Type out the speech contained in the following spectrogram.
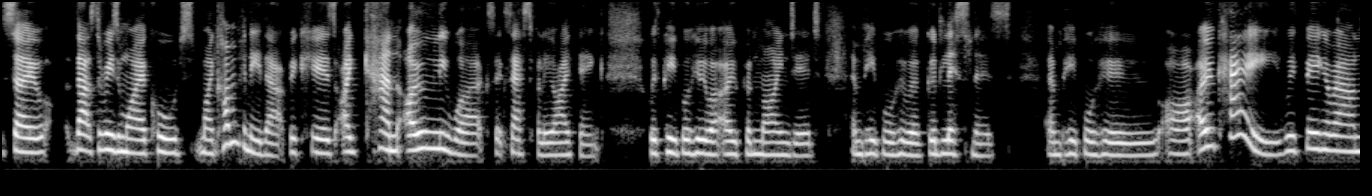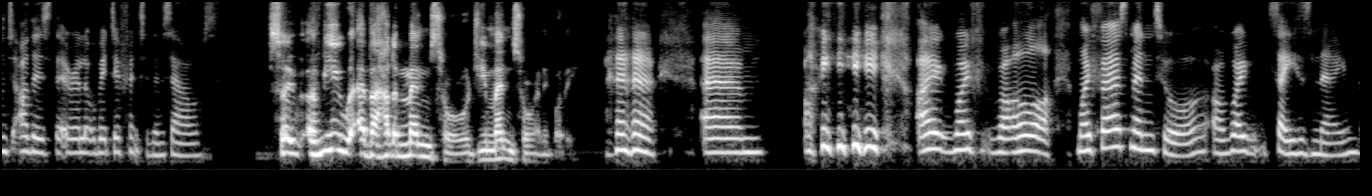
so that's the reason why I called my company that, because I can only work successfully, I think, with people who are open minded and people who are good listeners and people who are okay with being around others that are a little bit different to themselves. So, have you ever had a mentor or do you mentor anybody? um, I, I my oh, my first mentor. I won't say his name,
